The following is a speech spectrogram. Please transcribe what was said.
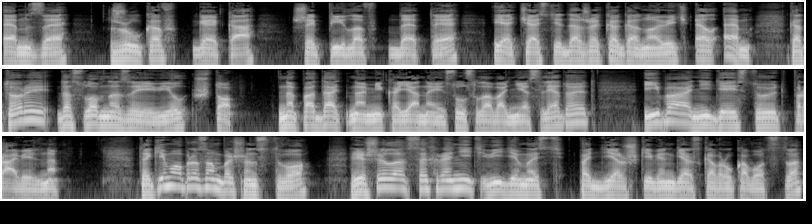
М.З., Жуков Г.К., Шепилов Д.Т., и отчасти даже Каганович Л.М., который дословно заявил, что нападать на Микояна и Суслова не следует, ибо они действуют правильно. Таким образом, большинство решило сохранить видимость поддержки венгерского руководства,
